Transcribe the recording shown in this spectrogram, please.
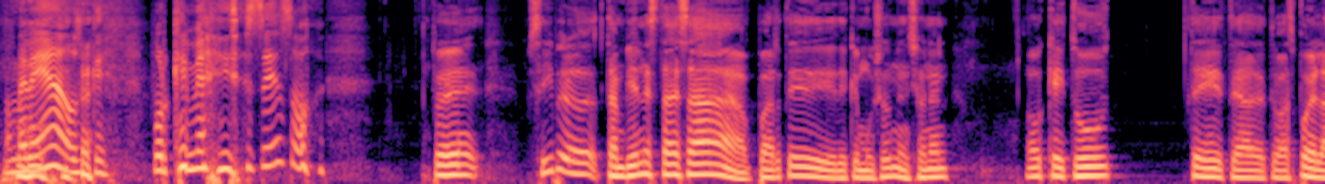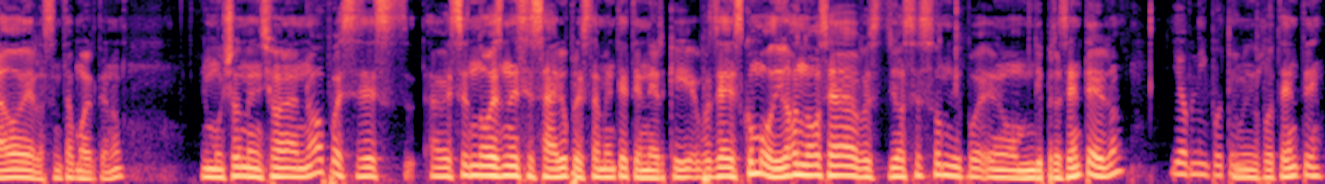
no me vean, o sea, que ¿por qué me dices eso? Pues sí, pero también está esa parte de, que muchos mencionan, ok, tú te, te, vas por el lado de la Santa Muerte, ¿no? Y muchos mencionan, no, pues es, a veces no es necesario precisamente tener que, pues es como Dios, ¿no? O sea, pues Dios es omnipresente, ¿no? Y omnipotente. Omnipotente.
